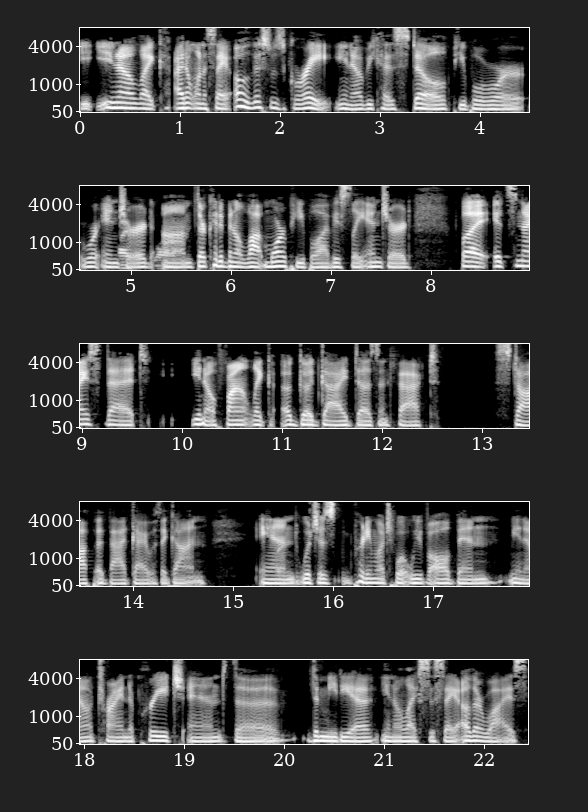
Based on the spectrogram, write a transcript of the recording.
you know, like I don't want to say, oh, this was great, you know, because still people were were injured. Um, there could have been a lot more people, obviously injured, but it's nice that you know, finally, like a good guy does in fact stop a bad guy with a gun, and which is pretty much what we've all been, you know, trying to preach, and the the media, you know, likes to say otherwise.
